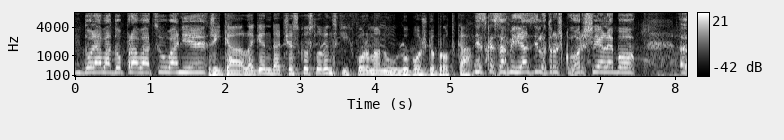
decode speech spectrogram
doľava, doprava, cúvanie. Říká legenda československých formanů Luboš Dobrodka. Dneska sa mi jazdilo trošku horšie, lebo Uh,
